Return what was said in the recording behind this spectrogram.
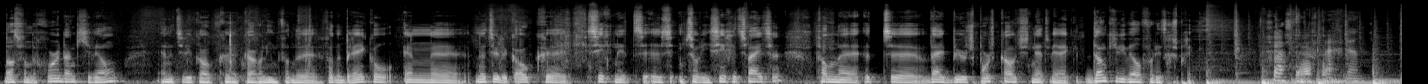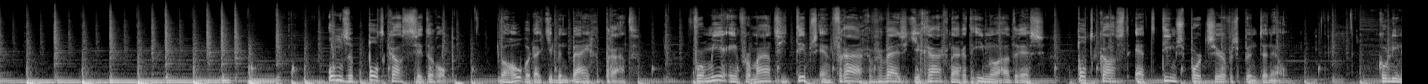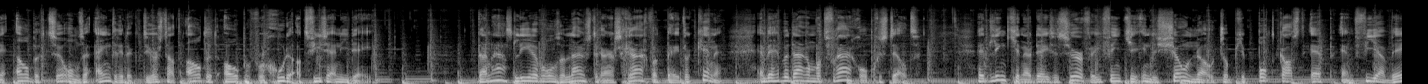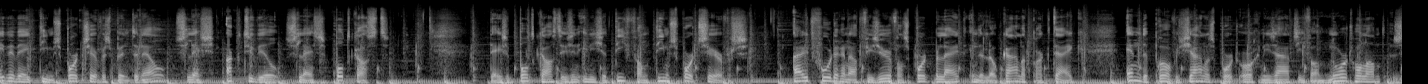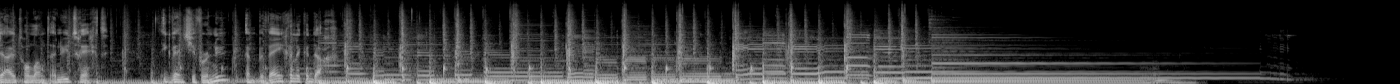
Bas van der Goor, dank je wel. En natuurlijk ook Carolien van de, van de Brekel. En natuurlijk ook Sigrid, sorry, Sigrid Zwijzer van het Wij Buurt Sportcoach Netwerk. Dank jullie wel voor dit gesprek. Graag gedaan. Graag gedaan. Onze podcast zit erop. We hopen dat je bent bijgepraat. Voor meer informatie, tips en vragen verwijs ik je graag naar het e-mailadres podcast.teamsportservice.nl. Coline Elbertse, onze eindredacteur, staat altijd open voor goede adviezen en ideeën. Daarnaast leren we onze luisteraars graag wat beter kennen en we hebben daarom wat vragen opgesteld. Het linkje naar deze survey vind je in de show notes op je podcast-app en via www.teamsportservice.nl slash actueel slash podcast. Deze podcast is een initiatief van Team Sport Service, uitvoerder en adviseur van sportbeleid in de lokale praktijk en de provinciale sportorganisatie van Noord-Holland, Zuid-Holland en Utrecht. Ik wens je voor nu een bewegelijke dag.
